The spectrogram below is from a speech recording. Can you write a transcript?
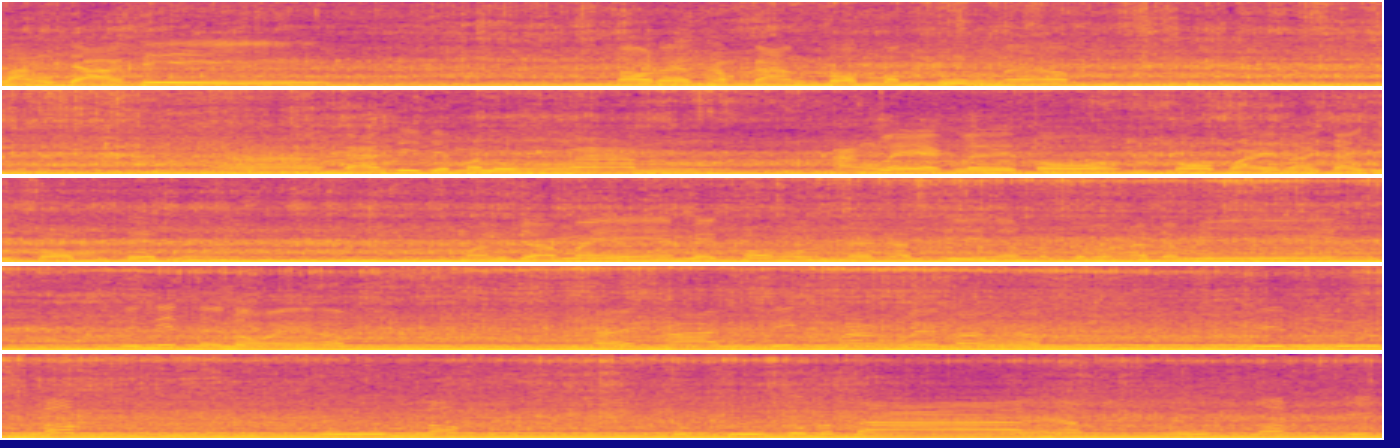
หลังจากที่เราได้ทำการซ่อมบำรุงนะครับาการที่จะมาลงงานครั้งแรกเลยต่อต่อไปหลังจากที่ซ่อมเสร็จเนี่ยมันจะไม่ไม่คล่องในทันทีนะมันจะอาจจะมีนิดๆหน่อยๆครับสายคานพลิกมั่งอะไรมั่งครับ วินลืมล็อกลืมล็อกทุกคืนตุ๊กตานะครับลืมน็อตจิก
